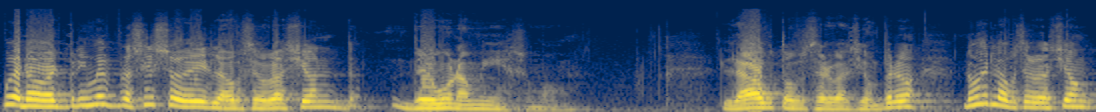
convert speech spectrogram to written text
Bueno, el primer proceso es la observación de uno mismo, la autoobservación, pero no es la observación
